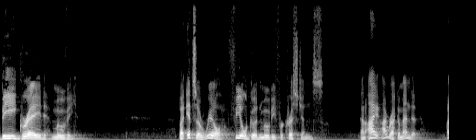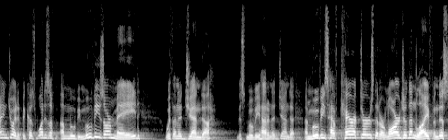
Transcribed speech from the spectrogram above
B grade movie. But it's a real feel good movie for Christians. And I, I, recommend it. I enjoyed it because what is a, a movie? Movies are made with an agenda. This movie had an agenda. And movies have characters that are larger than life, and this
